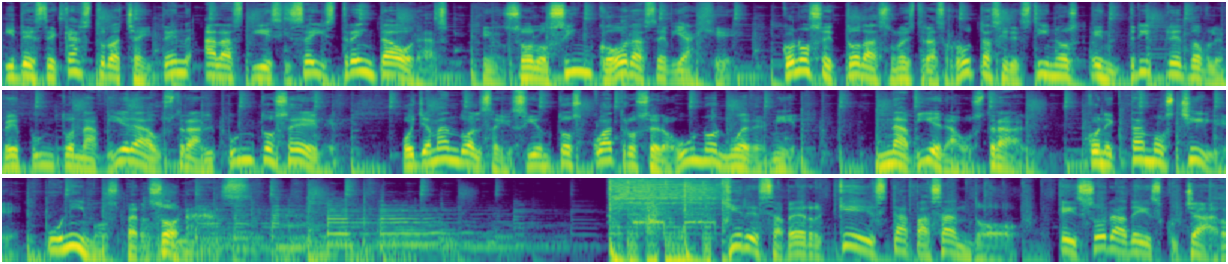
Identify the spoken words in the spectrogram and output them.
y desde Castro a Chaitén a las 16.30 horas, en solo 5 horas de viaje. Conoce todas nuestras rutas y destinos en www.navieraaustral.cl o llamando al 600-401-9000. Naviera Austral. Conectamos Chile. Unimos personas. ¿Quieres saber qué está pasando? Es hora de escuchar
